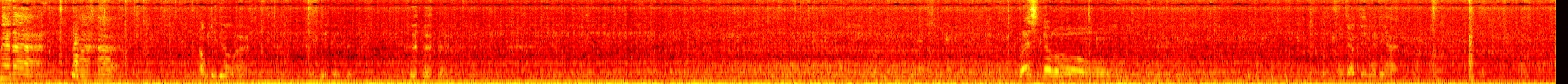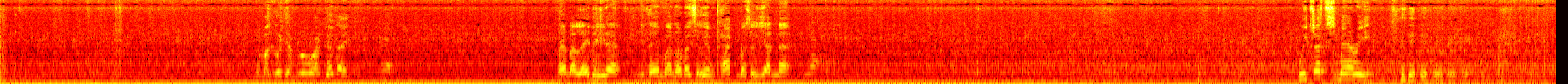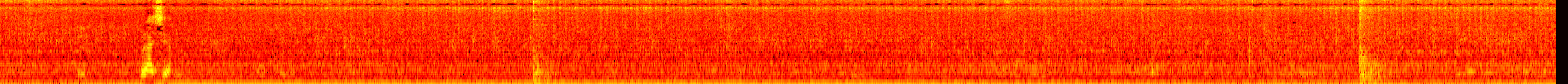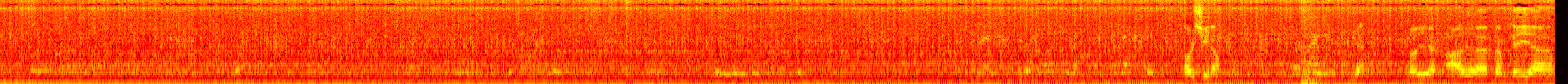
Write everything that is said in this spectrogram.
Canada. Không cho vô hả? Rescalo Không trả tiền nữa đi hả? Nhưng mà gửi chồng qua trước đây. Em mà lấy đi đó, vì thế mà nó đối xử em khác, đối xử danh đó. We just marry. Russia. Gracias. nào Dạ. Rồi ờ, ở ờ, trong cái ờ,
